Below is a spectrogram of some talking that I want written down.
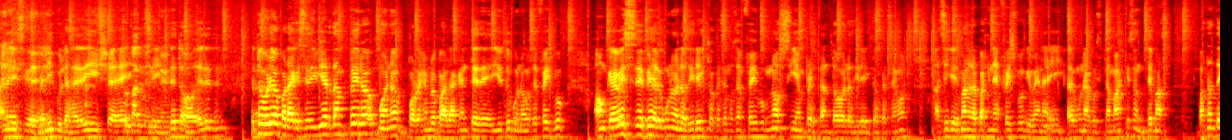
Análisis de Este, películas, de DJ, Totalmente. sí, de todo. De, de- de todo creo para que se diviertan, pero bueno, por ejemplo, para la gente de YouTube que no usa Facebook, aunque a veces ve algunos de los directos que hacemos en Facebook, no siempre están todos los directos que hacemos. Así que van a la página de Facebook y ven ahí alguna cosita más que son temas bastante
